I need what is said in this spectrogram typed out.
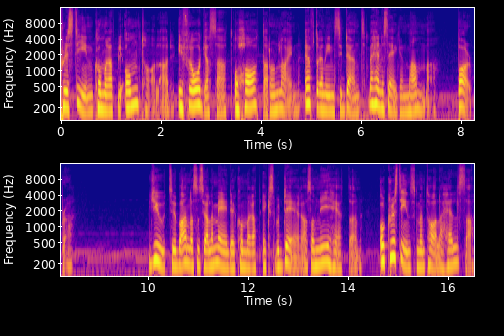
Christine kommer att bli omtalad, ifrågasatt och hatad online efter en incident med hennes egen mamma, Barbara. Youtube och andra sociala medier kommer att exploderas av nyheten och Christines mentala hälsa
